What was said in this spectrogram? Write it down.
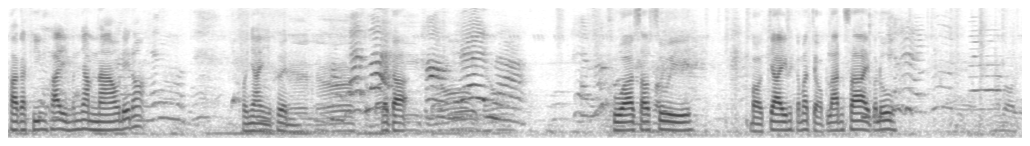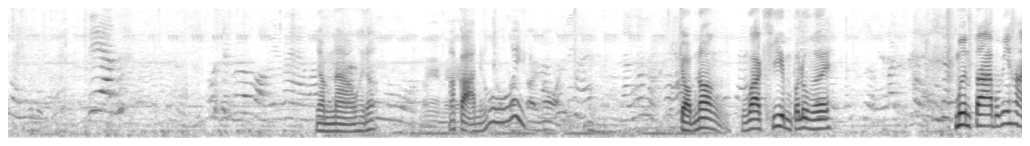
พากระทิงไผ่มันยามหนาวเด้เนาะพ่อใหญ่เพิ่นแล้วก็ครัวซาวซุยเบาใจเพิ่นก็มาจอบร้านทรายปะลุง ยามหนาวเห็นเนาะอากาศนี่โอ้ย ใส่หน่อยจอบน่องว่าคีมปะลุงเอ้ยมื่นตาบ่มีไห้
